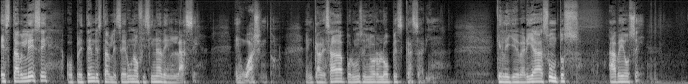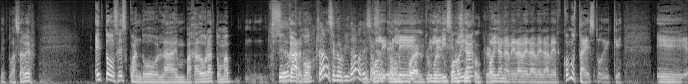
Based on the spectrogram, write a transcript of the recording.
establece o pretende establecer una oficina de enlace en Washington, encabezada por un señor López Casarín, que le llevaría asuntos A, B o C. De tú a saber. Entonces, cuando la embajadora toma su Cierto. cargo, Claro, se me olvidaba de. Por- le, le de dice, DuPont oigan, Circle, creo". oigan, a ver, a ver, a ver, a ver, ¿cómo está esto de que, eh,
